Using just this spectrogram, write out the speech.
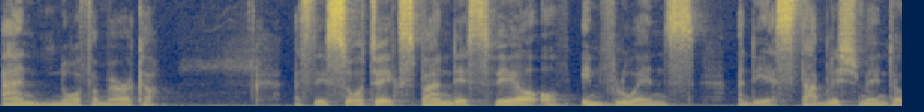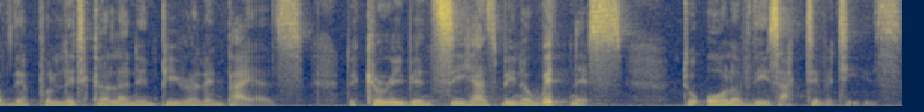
and North America, as they sought to expand their sphere of influence and the establishment of their political and imperial empires. The Caribbean Sea has been a witness to all of these activities.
